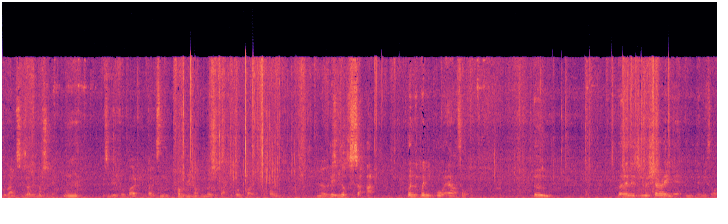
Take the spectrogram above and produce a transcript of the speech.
the Ramses I did recently, Mm. it's a beautiful pipe, but it's probably not the most practical pipe to hold. You know, It looks so, uh, when when you brought it out, I thought, ooh. But then as you were showing it, and, and you thought,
